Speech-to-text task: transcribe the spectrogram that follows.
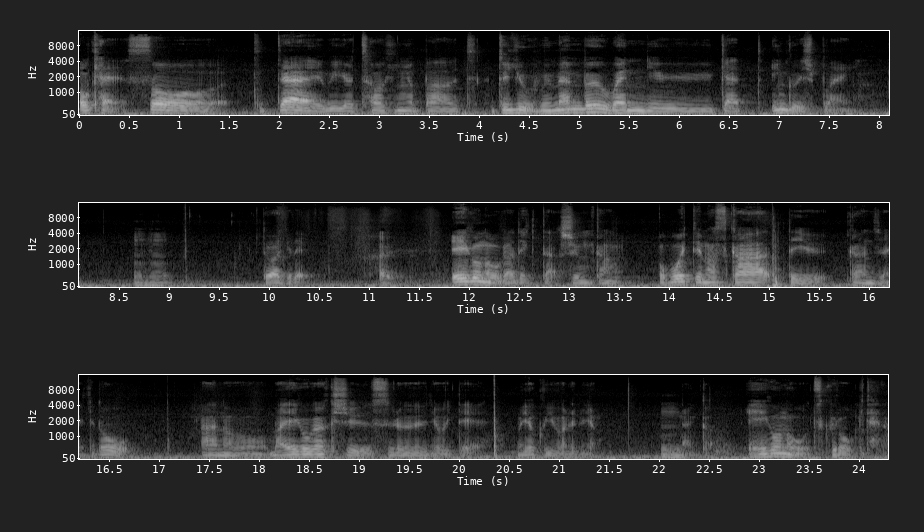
Okay, so today we are talking about. Do you remember when you get English playing? Mm-hmm. というわけではい。英語脳ができた瞬間覚えてますかっていう感じやけど あの、まあ、英語学習するにおいて、まあ、よく言われるやん、うん。なんか英語脳を作ろうみたいな。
